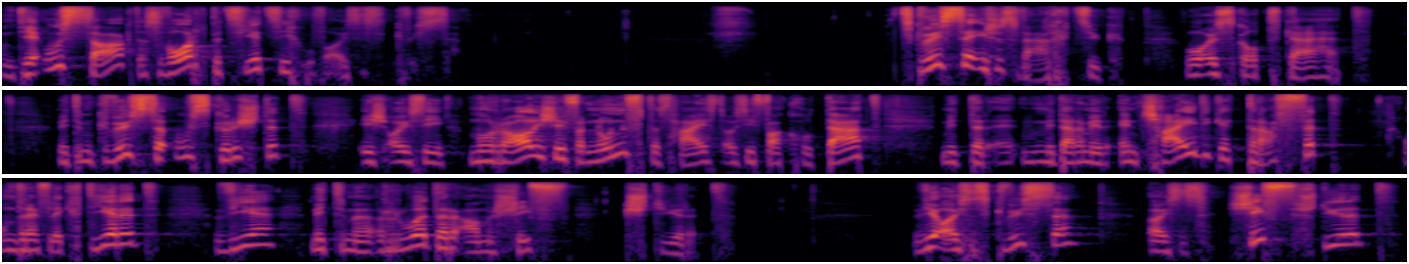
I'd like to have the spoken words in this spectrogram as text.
Und die Aussage, das Wort bezieht sich auf unser Gewissen. Das Gewissen ist ein Werkzeug wo uns Gott gegeben hat. Mit dem Gewissen ausgerüstet ist unsere moralische Vernunft, das heißt unsere Fakultät, mit der, mit der wir Entscheidungen treffen und reflektieren, wie mit einem Ruder am Schiff gesteuert. Wie unser Gewissen unser Schiff steuert,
